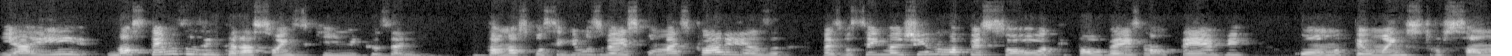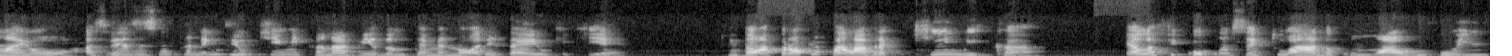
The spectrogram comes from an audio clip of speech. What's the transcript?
E aí nós temos as interações químicas ali. Então nós conseguimos ver isso com mais clareza. Mas você imagina uma pessoa que talvez não teve como ter uma instrução maior. Às vezes nunca nem viu química na vida, não tem a menor ideia o que, que é. Então a própria palavra química ela ficou conceituada como algo ruim.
